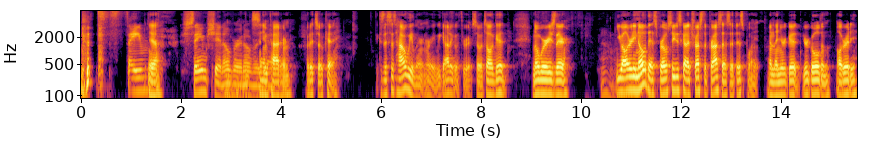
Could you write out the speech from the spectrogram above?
same yeah same shit over and mm-hmm. over same again. pattern but it's okay because this is how we learn right we got to go through it so it's all good no worries there oh. you already know this bro so you just got to trust the process at this point and then you're good you're golden already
